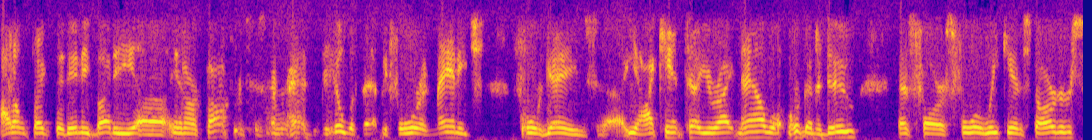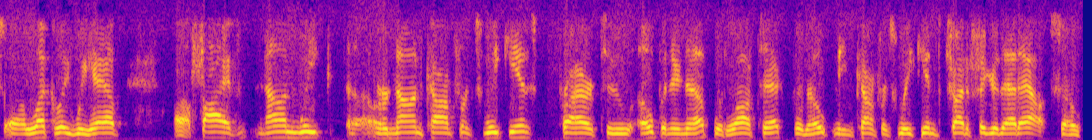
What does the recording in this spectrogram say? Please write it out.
I don't think that anybody uh, in our conference has ever had to deal with that before and manage four games. Uh, you know, I can't tell you right now what we're going to do as far as four weekend starters. Uh, luckily, we have uh, five non-week uh, or non-conference weekends prior to opening up with La Tech for the opening conference weekend to try to figure that out. So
